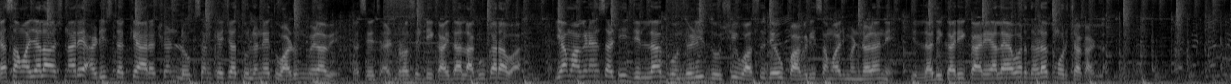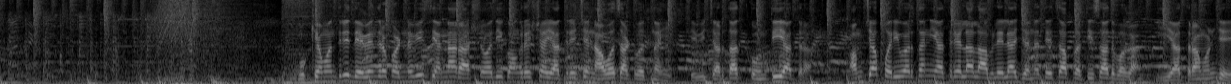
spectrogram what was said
या समाजाला असणारे अडीच टक्के आरक्षण लोकसंख्येच्या तुलनेत वाढून मिळावे तसेच अॅट्रॉसिटी कायदा लागू करावा. या मागण्यांसाठी जिल्हा गोंधळी जोशी वासुदेव बागडी समाज मंडळाने जिल्हाधिकारी कार्यालयावर धडक मोर्चा काढला. मुख्यमंत्री देवेंद्र फडणवीस यांना राष्ट्रवादी काँग्रेसच्या यात्रेचे नावच आठवत नाही. ते विचारतात कोणती यात्रा? आमच्या परिवर्तन यात्रेला लाभलेल्या जनतेचा प्रतिसाद बघा. ही यात्रा म्हणजे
